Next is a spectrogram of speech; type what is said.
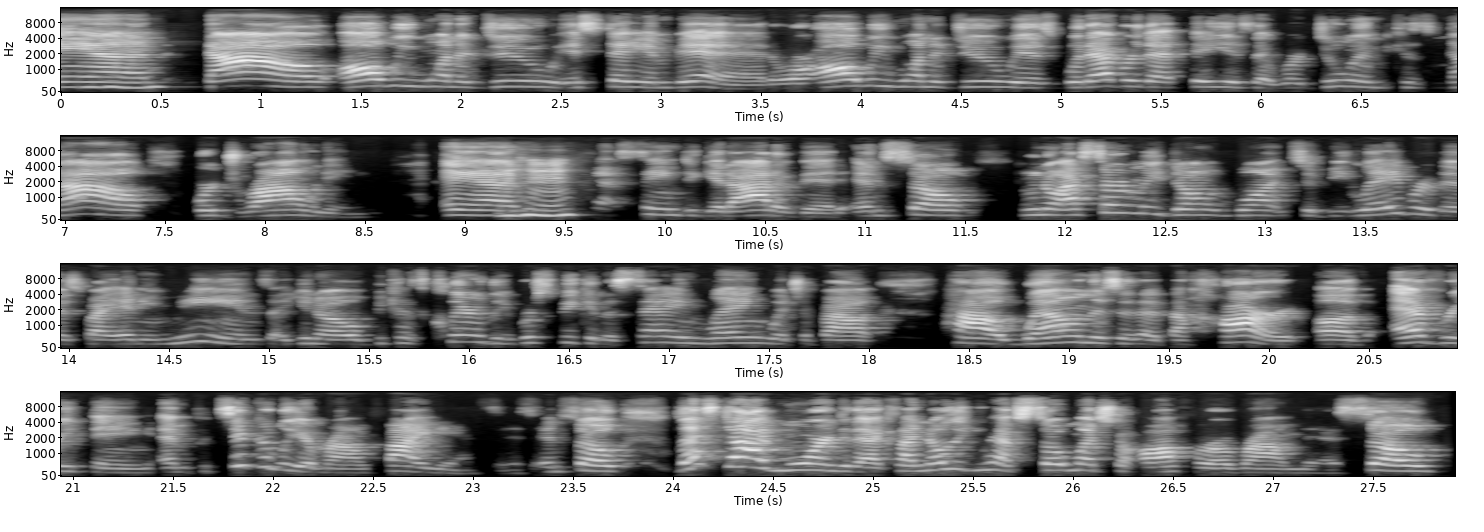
And mm-hmm. now all we want to do is stay in bed, or all we want to do is whatever that thing is that we're doing because now we're drowning and mm-hmm. can't seem to get out of it. And so, you know, I certainly don't want to belabor this by any means, you know, because clearly we're speaking the same language about how wellness is at the heart of everything and particularly around finances. And so let's dive more into that because I know that you have so much to offer around this. So,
